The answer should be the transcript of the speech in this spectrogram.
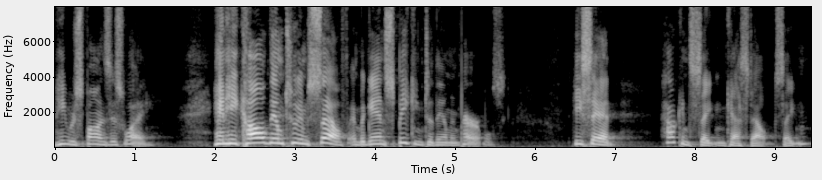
and he responds this way. And he called them to himself and began speaking to them in parables. He said, How can Satan cast out Satan?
